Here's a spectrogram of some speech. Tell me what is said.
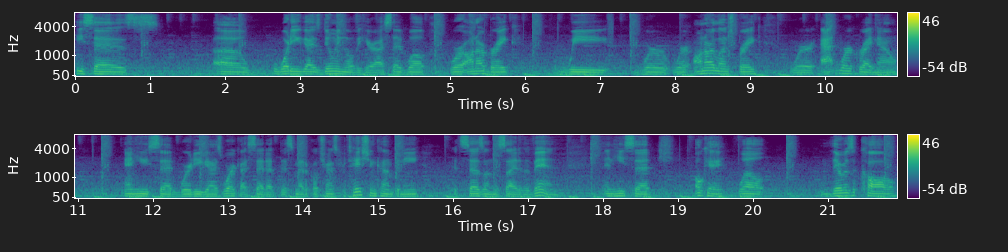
he says, uh, what are you guys doing over here? I said, well, we're on our break. We we're we're on our lunch break we're at work right now. And he said, Where do you guys work? I said, At this medical transportation company. It says on the side of the van. And he said, Okay, well, there was a call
